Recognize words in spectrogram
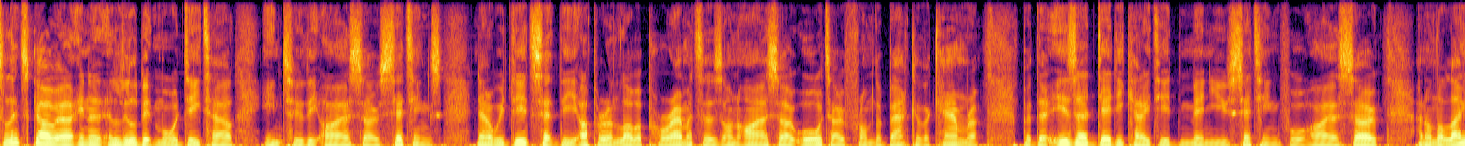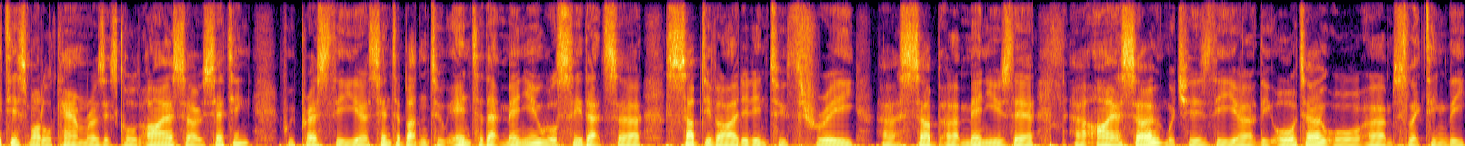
so let's go uh, in a, a, little bit more detail into the ISO settings. Now we did set the upper and lower parameters on ISO Auto from the back of the camera, but there is a dedicated menu setting for ISO. And on the latest model cameras it's called ISO setting. If we press the uh, center button to enter that menu, we'll see that's uh, subdivided into three uh, sub uh, menus there. Uh, ISO, which is the, the auto or um, selecting the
